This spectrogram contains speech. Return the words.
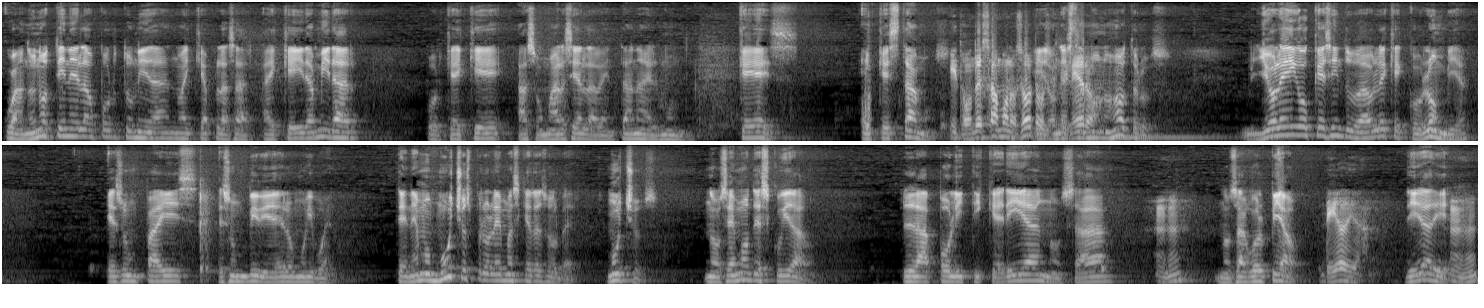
cuando uno tiene la oportunidad no hay que aplazar, hay que ir a mirar, porque hay que asomarse a la ventana del mundo. ¿Qué es? ¿En qué estamos? ¿Y dónde estamos nosotros? ¿Y dónde estamos nosotros? Yo le digo que es indudable que Colombia es un país, es un vividero muy bueno. Tenemos muchos problemas que resolver, muchos. Nos hemos descuidado. La politiquería nos ha, nos ha golpeado. Día a día. Día a día.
